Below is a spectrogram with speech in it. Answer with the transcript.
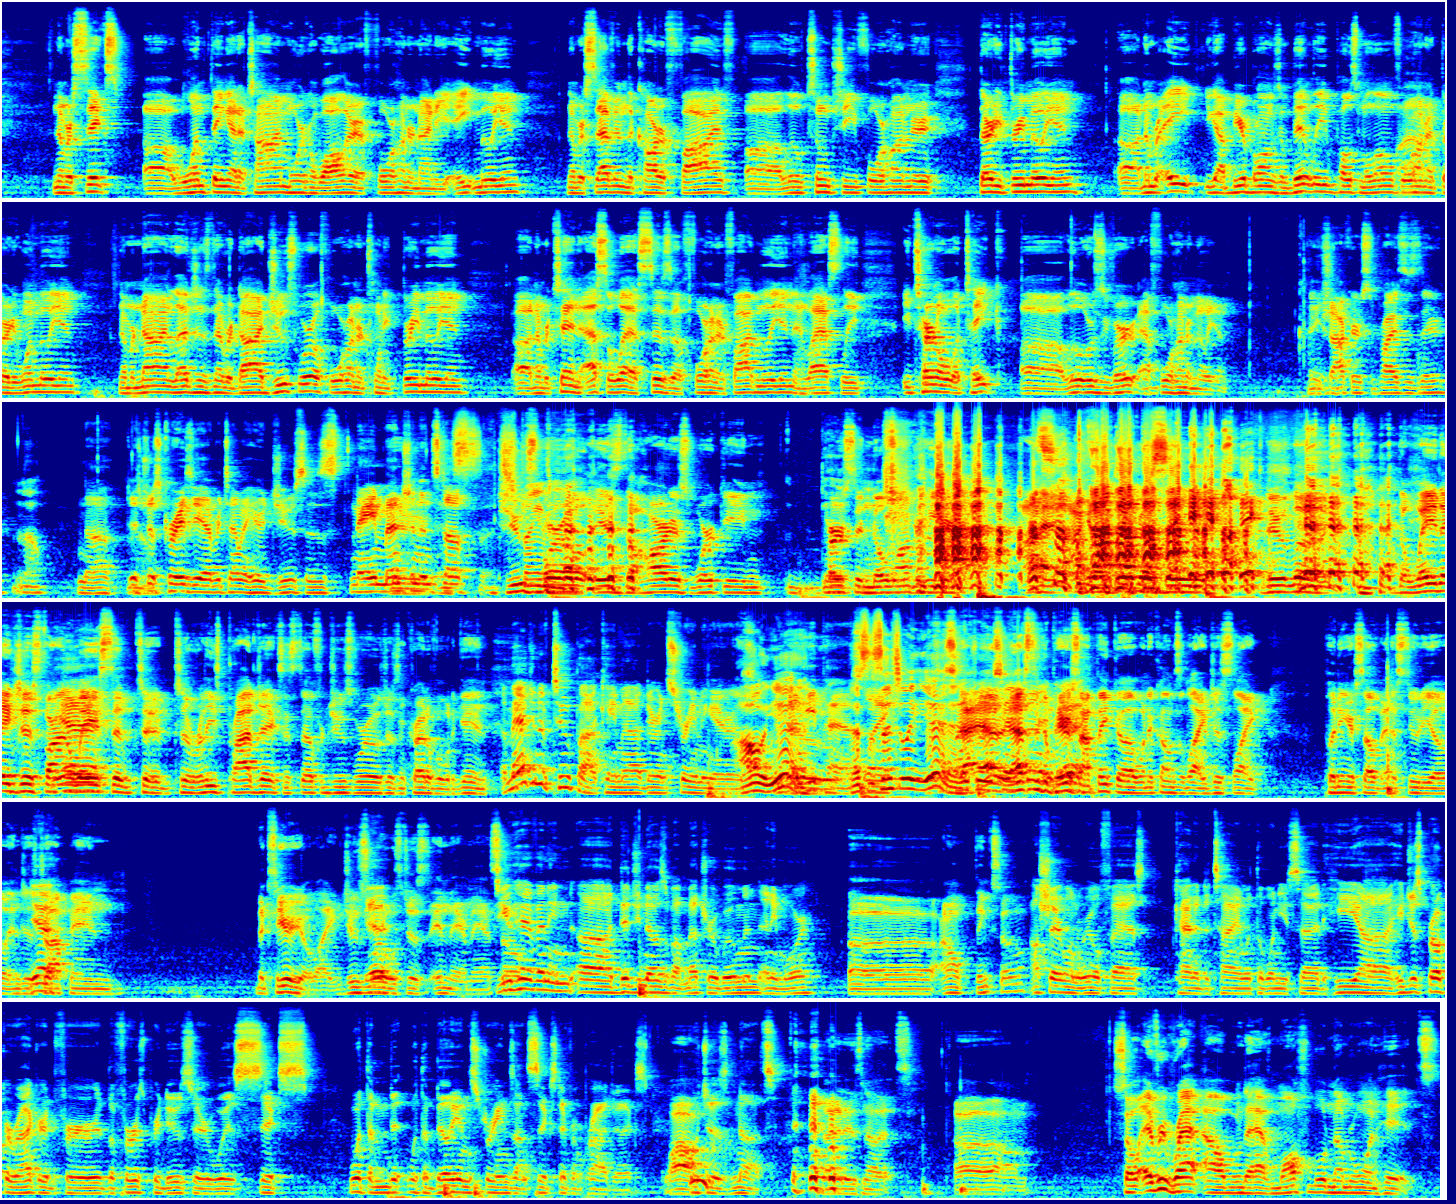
Number six, uh, One Thing at a Time, Morgan Wallen at 498 million. Number seven, The Carter Five, uh, Lil Tunechi, 433 million. Uh, number eight, you got Beer Bongs and Bentley, Post Malone, 431 million. Number nine, Legends Never Die, Juice WRLD, 423 million. Uh, number 10, SOS, SZA, 405 million. And lastly, Eternal Atake, uh, Lil Uzi Vert at 400 million. Any shockers, surprises there? No. No, it's just crazy every time I hear Juice's name mentioned and stuff. Juice WRLD is the hardest working person no longer here. That's so I, I gotta dude, look, the way they just find Yeah. ways to, to, to release projects and stuff for Juice WRLD is just incredible. But again, Imagine if Tupac came out during streaming eras. Oh yeah, And he passed. that's like, essentially yeah. that, Essentially the same that's the comparison yeah. I think of when it comes to like just like putting yourself in a studio and just Yeah. dropping material. Like Juice Yeah. World was just in there, man. Do you have any uh, did you knows about Metro Boomin anymore? Uh, I don't think so. I'll share one real fast, kind of to tie in with the one you said. He uh, he just broke a record for the first producer with six with a with a billion streams on six different projects. Wow. which is nuts. that is nuts. Um, so every rap album to have multiple number one hits.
